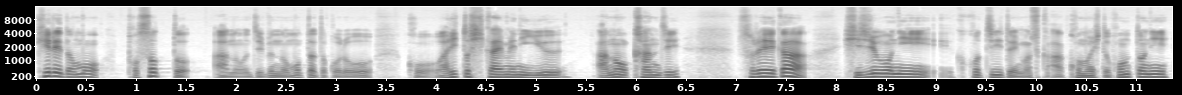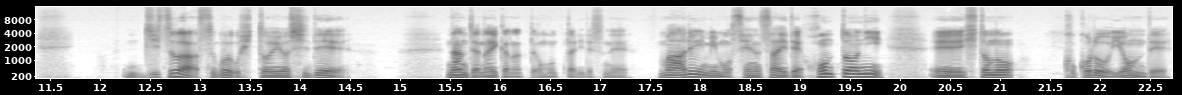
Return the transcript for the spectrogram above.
けれどもポソッとあの自分の思ったところをこう割と控えめに言うあの感じ。それが非常に心地いいと言いますかこの人本当に実はすごいお人よしでなんじゃないかなって思ったりですね。まあある意味も繊細で本当にえー、人の心を読んで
